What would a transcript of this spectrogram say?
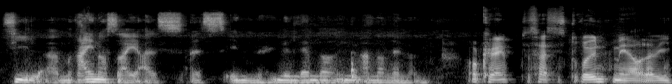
viel ähm, reiner sei als, als in, in den Ländern, in den anderen Ländern. Okay, das heißt, es dröhnt mehr, oder wie?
